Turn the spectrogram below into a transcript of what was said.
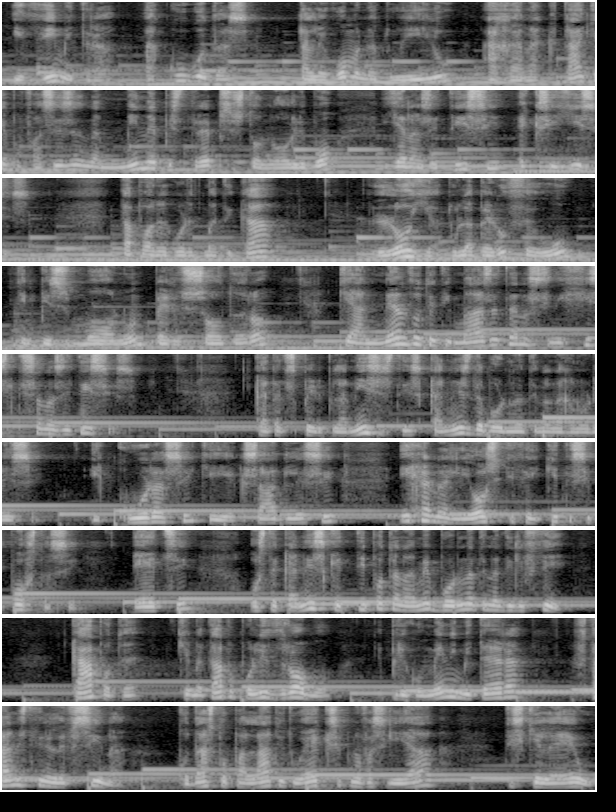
Η Δήμητρα ακούγοντας τα λεγόμενα του ήλιου αγανακτά και αποφασίζει να μην επιστρέψει στον Όλυμπο για να ζητήσει εξηγήσεις. Τα παρεγορητματικά λόγια του λαμπερού Θεού την πεισμώνουν περισσότερο και ανένδοτε ετοιμάζεται να συνεχίσει τις αναζητήσεις. Κατά τις περιπλανήσεις της κανείς δεν μπορεί να την αναγνωρίσει. Η κούραση και η εξάντληση είχαν αλλοιώσει τη θεϊκή της υπόσταση έτσι ώστε κανείς και τίποτα να μην μπορεί να την αντιληφθεί. Κάποτε και μετά από πολύ δρόμο η πληγωμένη μητέρα φτάνει στην Ελευσίνα κοντά στο παλάτι του έξυπνου βασιλιά της Κελαίου.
